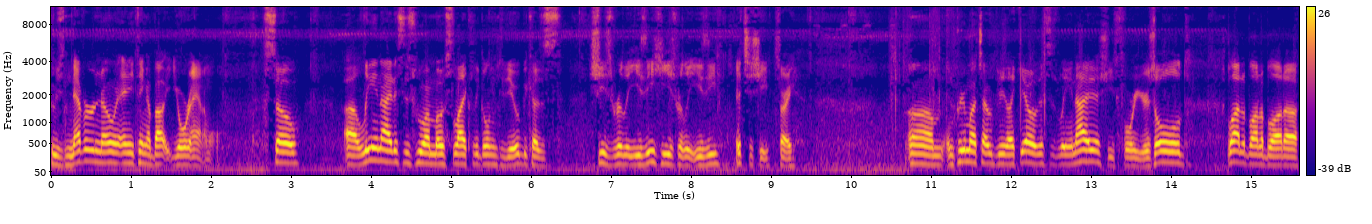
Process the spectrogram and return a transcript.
who's never known anything about your animal. So, uh, Leonidas is who I'm most likely going to do because she's really easy, he's really easy. It's a she, sorry. Um, and pretty much I would be like, yo, this is Leonidas, she's four years old, blah, blah, blah, blah, blah.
